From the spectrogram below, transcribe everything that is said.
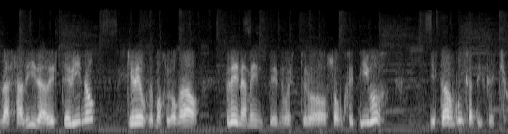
la salida de este vino. Creo que hemos logrado plenamente nuestros objetivos y estamos muy satisfechos.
